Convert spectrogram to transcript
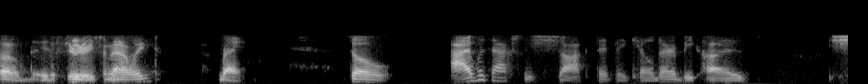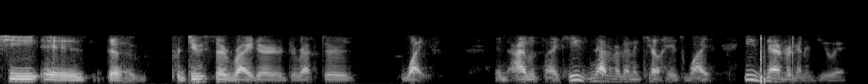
oh it's the series finale. Right. So I was actually shocked that they killed her because she is the producer, writer, director's wife. And I was like, he's never going to kill his wife. He's never going to do it.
